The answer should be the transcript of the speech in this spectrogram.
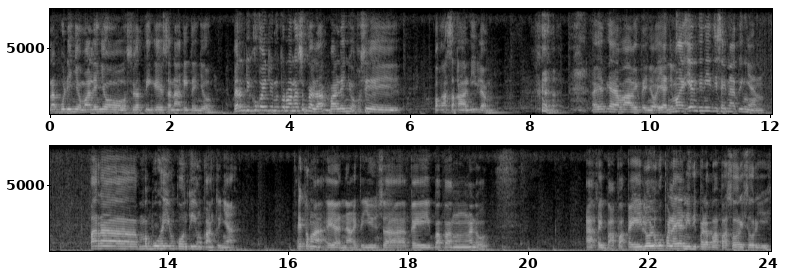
rabulin nyo, malay nyo, swerting kayo sa nakita nyo. Pero hindi ko kayo tinuturuan ng sugal, ha? Malay nyo, kasi baka sakali lang. Ayan nga, makakita nyo. Ayan, yung mga, yan, dinidesign natin yan para mabuhay yung konti yung kanto niya. Ito nga, ayan, nakita nyo yung sa kay Bapang, ano, Ah, kay Bapa. Kay lolo ko pala yan, hindi pala Bapa. Sorry, sorry.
